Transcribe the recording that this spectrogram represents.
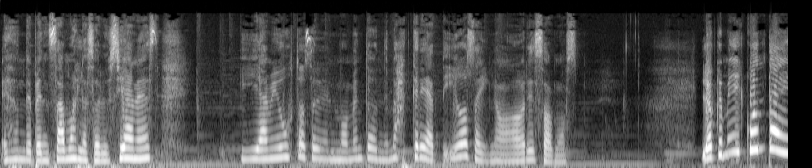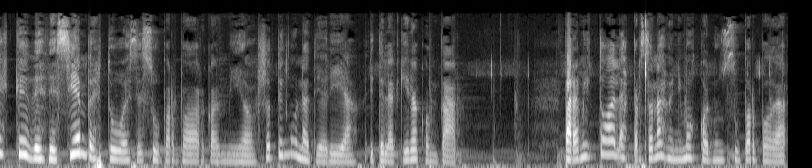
es donde pensamos las soluciones y a mi gusto es en el momento donde más creativos e innovadores somos. Lo que me di cuenta es que desde siempre estuvo ese superpoder conmigo. Yo tengo una teoría y te la quiero contar. Para mí todas las personas venimos con un superpoder,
